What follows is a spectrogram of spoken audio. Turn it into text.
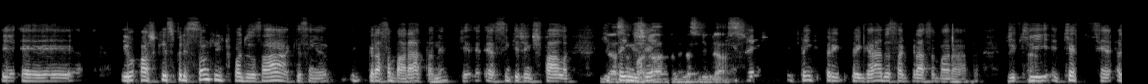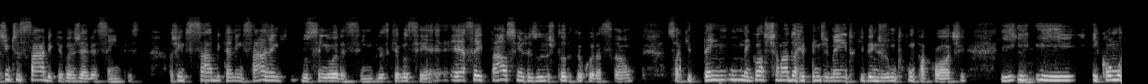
É, é, eu acho que a expressão que a gente pode usar, que assim, é graça barata, né? Que é assim que a gente fala. Que graça tem barata, gente, negócio de graça. Tem gente tem que pregar dessa graça barata, de que, é. que assim, a gente sabe que o evangelho é simples, a gente sabe que a mensagem do Senhor é simples, que você é, é aceitar o Senhor Jesus de todo o teu coração, só que tem um negócio chamado arrependimento que vem junto com o pacote, e, e, e, como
